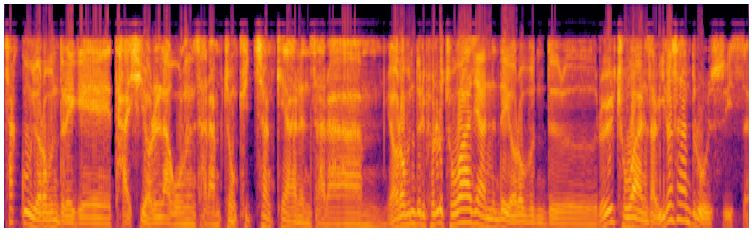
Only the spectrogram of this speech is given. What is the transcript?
자꾸 여러분들에게 다시 연락 오는 사람, 좀 귀찮게 하는 사람, 여러분들이 별로 좋아하지 않는데 여러분들을 좋아하는 사람, 이런 사람들 올 수 있어요.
